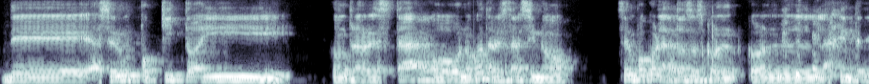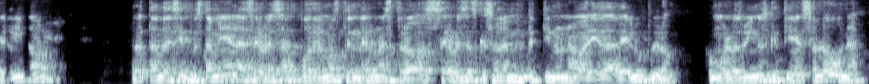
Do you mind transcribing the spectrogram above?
de hacer un poquito ahí, contrarrestar, o no contrarrestar, sino ser un poco latosos con, con la gente del vino tratando de decir, pues también en la cerveza podemos tener nuestras cervezas que solamente tienen una variedad de lúpulo, como los vinos que tienen solo una,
